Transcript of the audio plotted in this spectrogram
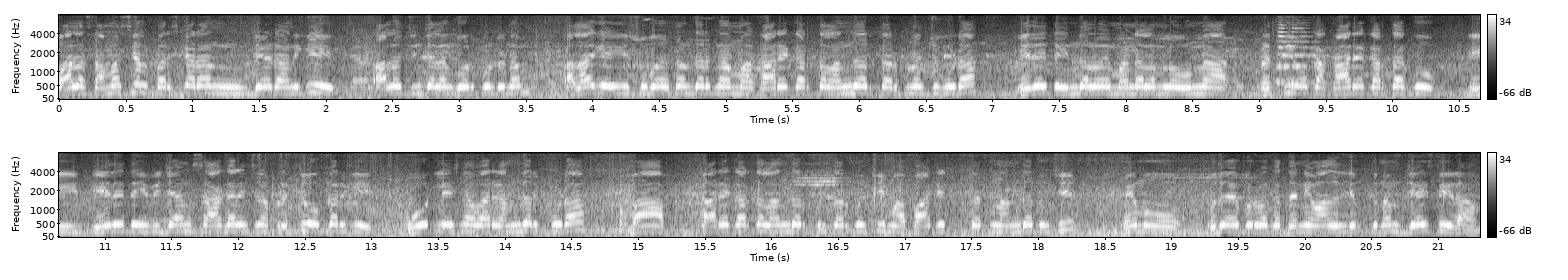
వాళ్ళ సమస్యలు పరిష్కారం చేయడానికి ఆలోచించాలని కోరుకుంటున్నాం. అలాగే ఈ శుభ సందర్భంగా మా కార్యకర్తలందరి తరపు నుంచి కూడా ఏదైతే ఇందల్వై మండలంలో ఉన్న ప్రతి ఒక్క కార్యకర్తకు ఈ ఏదైతే ఈ విజయానికి సహకరించిన ప్రతి ఒక్కరికి ఓట్లు వేసిన వారి అందరికీ కూడా మా కార్యకర్తలందరి తరపు నుంచి మా పార్టీ తరపున అందరి నుంచి మేము ఉదయపూర్వక ధన్యవాదాలు చెప్తున్నాం. జై శ్రీరామ్.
